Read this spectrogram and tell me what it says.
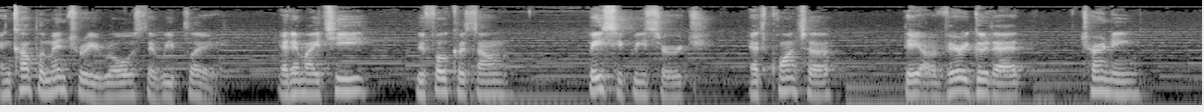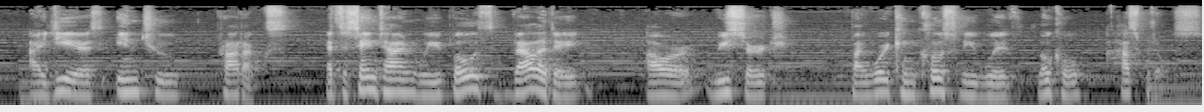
and complementary roles that we play. At MIT, we focus on basic research. At Quanta, they are very good at turning ideas into products. At the same time, we both validate our research by working closely with local hospitals.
